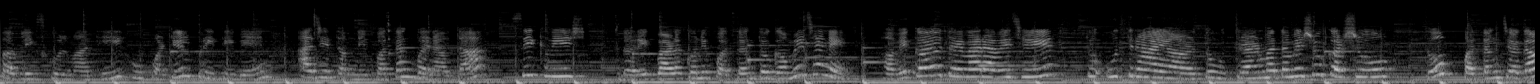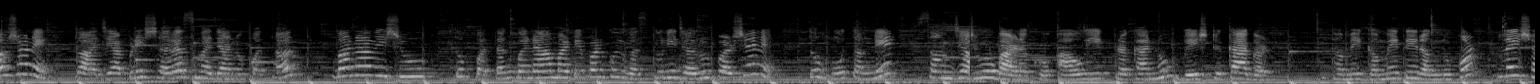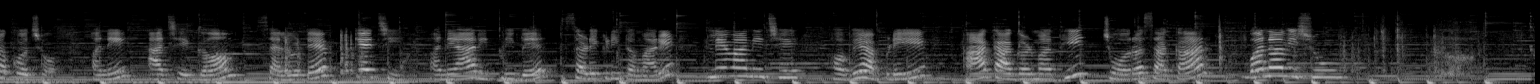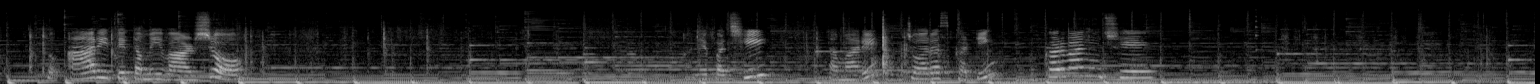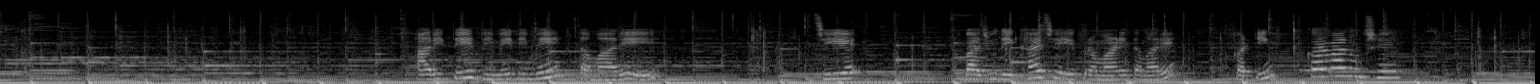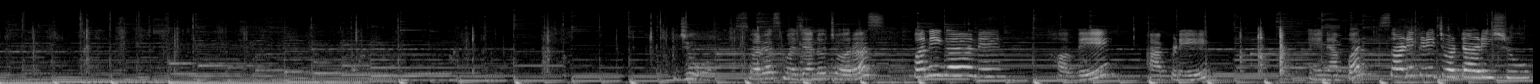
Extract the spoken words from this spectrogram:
Public સ્કૂલમાંથી હું પટેલ પ્રીતિબેન. આજે તમને પતંગ બનાવતા શીખવીશ. દરેક બાળકોને પતંગ તો ગમે છે ને? હવે કયો તહેવાર આવે છે? તો ઉત્તરાયણ. તો ઉત્તરાયણમાં તમે શું કરશો? તો પતંગ ચગાવશો ને? તો આજે આપણે સરસ મજાનું પતંગ બનાવીશું. તો પતંગ બનાવવા માટે પણ કોઈ વસ્તુની જરૂર પડશે ને? તો હું તમને સમજાવું જુઓ બાળકો, આવું એક પ્રકારનું વેસ્ટ કાગળ. તમે ગમે તે રંગનું પણ લઈ શકો છો. અને આ છે ગમ, સેલોટેપ, કેચી. અને આ રીતની બે સળેકડી તમારે લેવાની છે. હવે આપણે આ કાગળમાંથી ચોરસ આકાર બનાવીશું. તો આ રીતે તમે વાળશો અને પછી તમારે ચોરસ કટિંગ કરવાનું છે. આ રીતે ધીમે ધીમે તમારે જે બાજુ દેખાય છે એ પ્રમાણે તમારે કટિંગ કરવાનું છે. જુઓ સરસ મજાનો ચોરસ બની ગયો ને. હવે આપણે એના પર સળેકડી ચોંટાડીશું.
